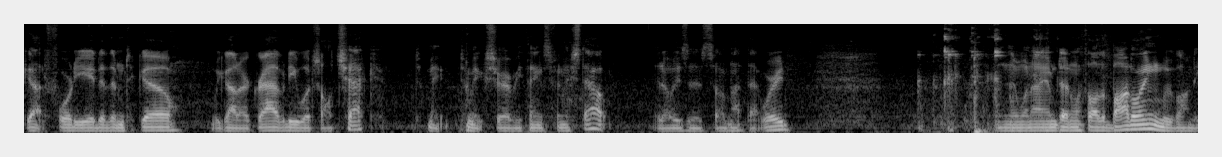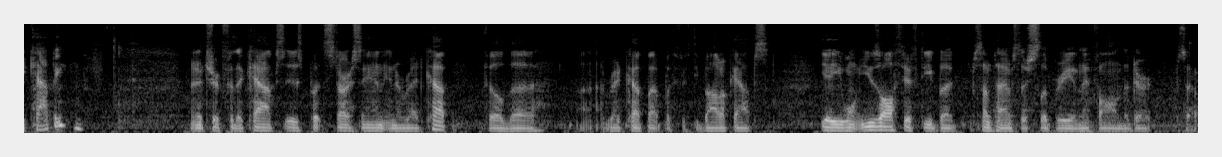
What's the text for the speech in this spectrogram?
Got 48 of them to go we got our gravity, which I'll check to make, to make sure everything's finished out. It always is, so I'm not that worried. And then when I am done with all the bottling, move on to capping. And a trick for the caps is put Star San in a red cup. Fill the uh, red cup up with 50 bottle caps. Yeah, you won't use all 50, but sometimes they're slippery and they fall in the dirt. So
